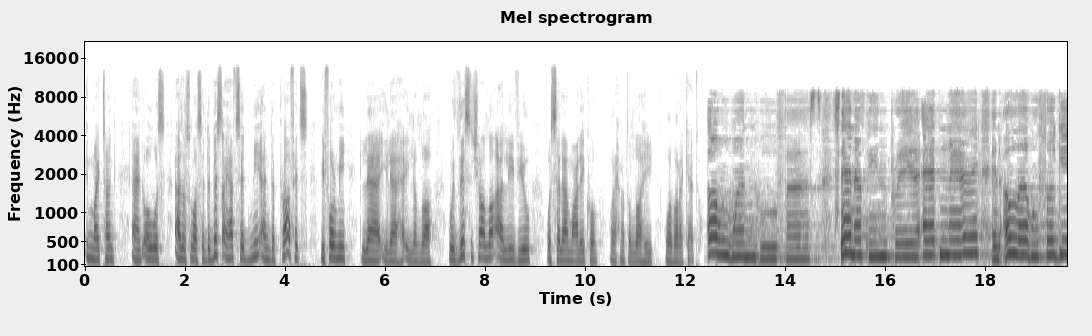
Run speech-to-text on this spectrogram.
in my tongue, and always, as Rasulullah said, the best I have said, me and the prophets before me, La ilaha illallah. With this, inshallah, I'll leave you. Wassalamu alaikum wa rahmatullahi wa barakatuh. O one who fasts, stand up in prayer at night, and Allah will forgive.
